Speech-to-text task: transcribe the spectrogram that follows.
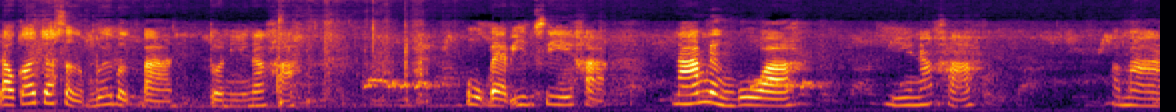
เราก็จะเสริมด้วยเบิกบานตัวนี้นะคะ ปลูกแบบอินทรีย์ค่ะ น้ำหนึ่งบัวนี้นะคะ ประมาณ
